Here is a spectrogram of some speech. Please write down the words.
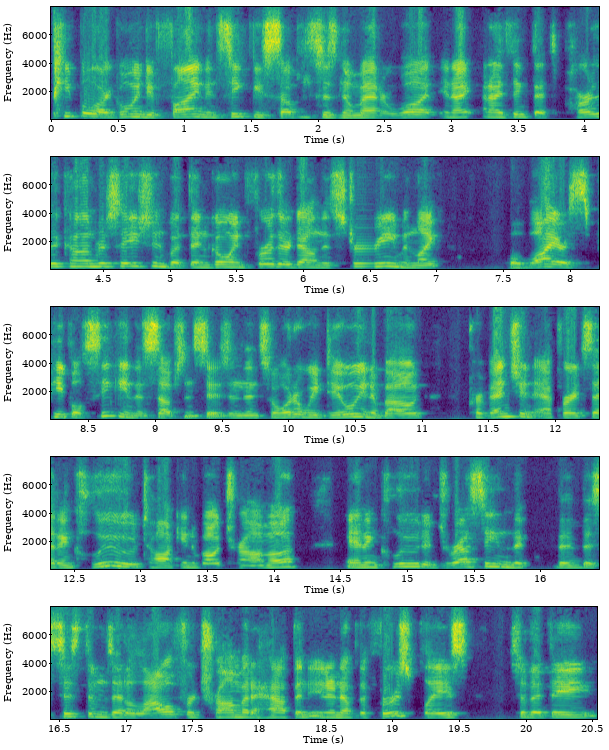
people are going to find and seek these substances no matter what. And i and i think that's part of the conversation but then going further down the stream and like well why are people seeking the substances? And then so what are we doing about prevention efforts that include talking about trauma and include addressing the, the, the systems that allow for trauma to happen in and of the first place so that they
